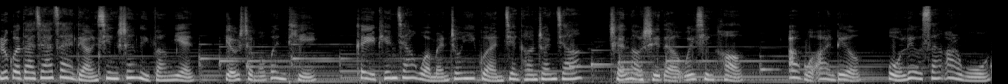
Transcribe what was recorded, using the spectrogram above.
如果大家在良性生理方面有什么问题，可以添加我们中医馆健康专家陈老师的微信号：二五二六。五六三二五，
